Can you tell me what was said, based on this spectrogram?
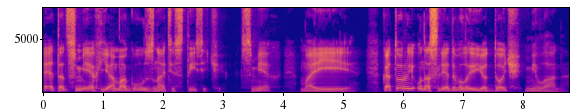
Этот смех я могу узнать из тысячи. Смех Марии, который унаследовала ее дочь Милана.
